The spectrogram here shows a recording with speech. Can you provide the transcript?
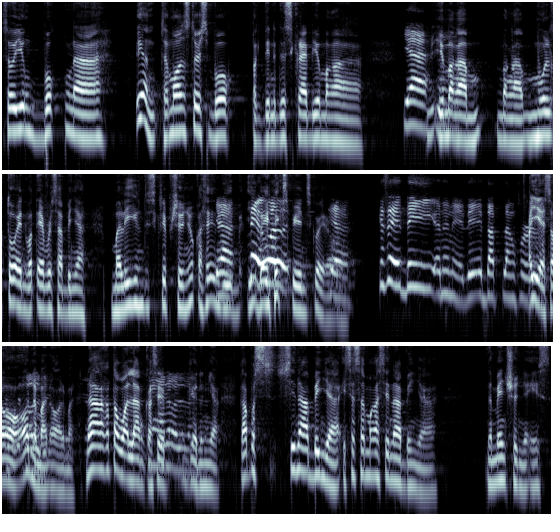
so yung book na, yun, sa Monsters book, pag dinidescribe yung mga yeah. yung mga mga multo and whatever sabi niya, mali yung description nyo kasi Yeah. hindi, iba yung well, experience ko eh. Yeah. Kasi they, ano na eh, they adapt lang for... Ah, yes, oo, oo, for- naman, oo naman. Nakakatawa lang kasi Yeah, no, no, no. ganun niya. Tapos sinabi niya, isa sa mga sinabi niya, na mention niya is,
